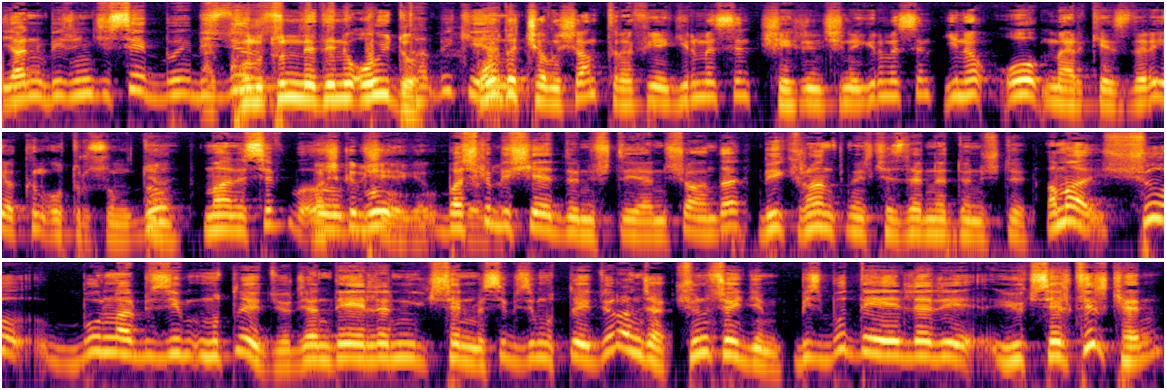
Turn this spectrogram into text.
Yani birincisi biz yani diyoruz. Konutun nedeni oydu. Tabii ki. Yani. Orada çalışan trafiğe girmesin, şehrin içine girmesin. Yine o merkezlere yakın otursundu. Yani, maalesef başka bir bu, şeye geldi. Başka bir şeye dönüştü yani şu anda büyük rant merkezlerine dönüştü. Ama şu bunlar bizi mutlu ediyor. Yani değerlerin yükselmesi bizi mutlu ediyor ancak şunu söyleyeyim. Biz bu değerleri yükseltirken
